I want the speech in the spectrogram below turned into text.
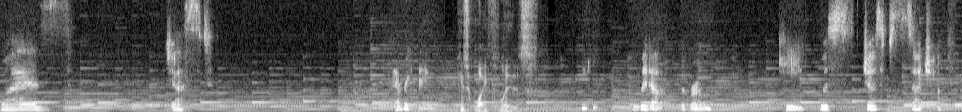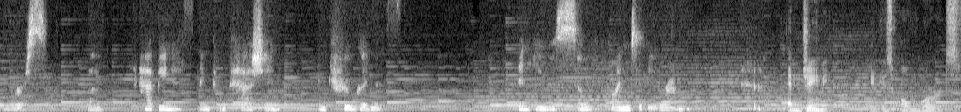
was just everything. His wife, Liz. He lit up the room. He was just such a force of happiness and compassion and true goodness. And he was so fun to be around. and Jamie, in his own words.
